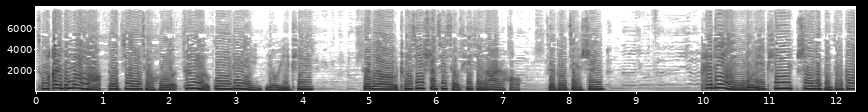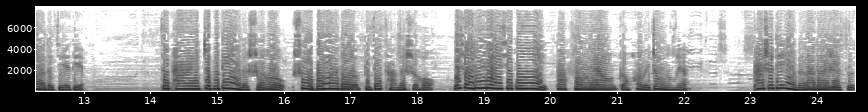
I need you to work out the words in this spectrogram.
从爱的妈妈到机缘巧合参与了公益电影《有一天》，再到重新拾起小提琴的爱好，再到健身。拍电影《有一天》是一个比较重要的节点。在拍这部电影的时候，是我被骂的比较惨的时候。我想通过一些公益，把负能量转化为正能量。拍摄电影的那段日子，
